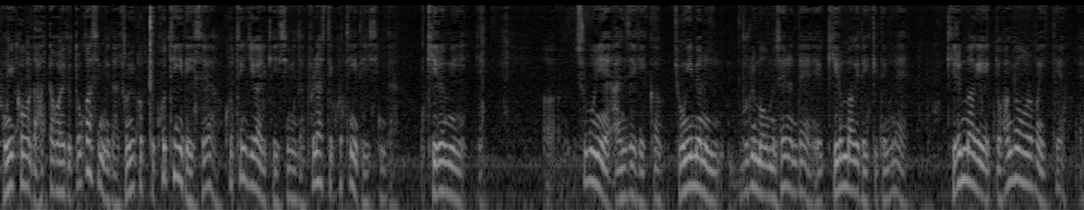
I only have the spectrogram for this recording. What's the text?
종이컵으로 나왔다고 해도 똑같습니다. 종이컵도 코팅이 돼 있어요. 코팅지가 이렇게 있습니다. 플라스틱 코팅이 돼 있습니다. 기름이 어, 수분이 안 새게끔 종이면은 물을 먹으면 새는데 기름막이 돼 있기 때문에 기름막이 또 환경호르몬 있대요. 네,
